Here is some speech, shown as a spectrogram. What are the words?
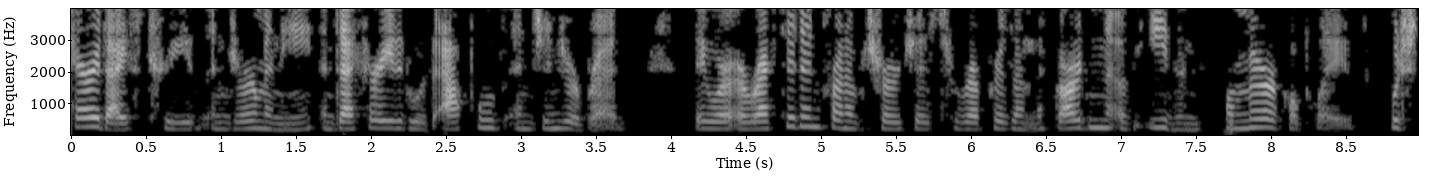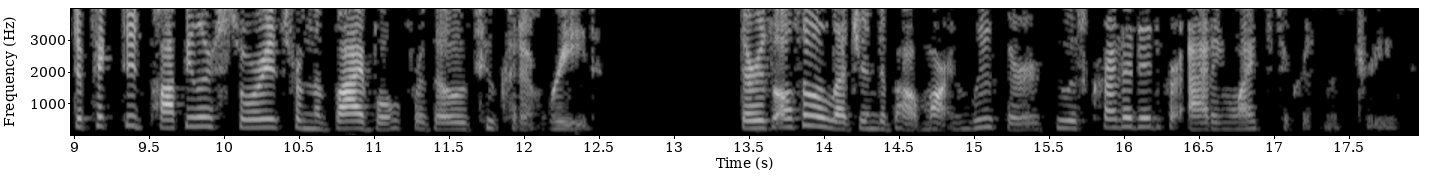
paradise trees in Germany and decorated with apples and gingerbread. They were erected in front of churches to represent the Garden of Eden or miracle plays, which depicted popular stories from the Bible for those who couldn't read. There is also a legend about Martin Luther, who is credited for adding lights to Christmas trees.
